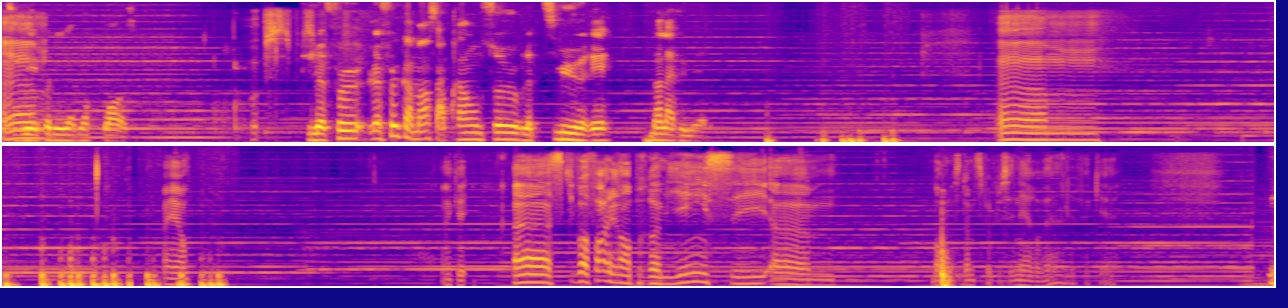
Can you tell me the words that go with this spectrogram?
Tu Euh... pas de les avoir croisés. Oups. Puis le feu, le feu commence à prendre sur le petit muret dans la ruelle. Euh... Voyons. Ok. Euh, ce qu'il va faire en premier, c'est... Euh... Bon, c'est un petit peu plus énervant, là, fait que...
